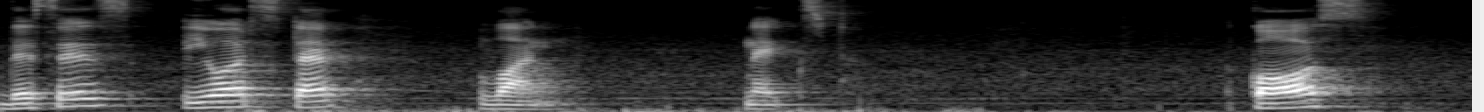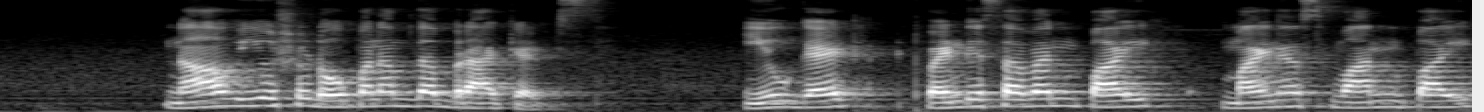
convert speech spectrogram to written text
This is your step 1. Next. Cos. Now you should open up the brackets. You get 27 pi minus 1 pi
